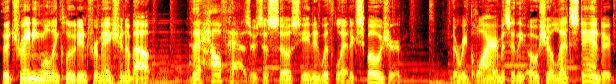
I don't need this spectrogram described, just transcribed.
The training will include information about the health hazards associated with lead exposure, the requirements in the OSHA lead standard,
